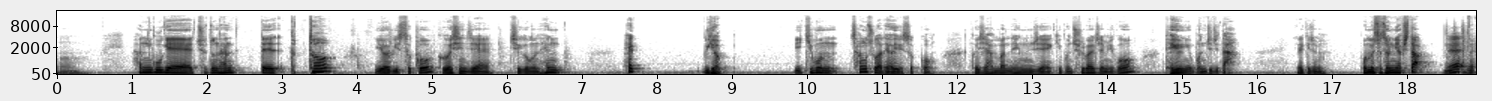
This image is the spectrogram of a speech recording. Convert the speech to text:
어. 한국에 주둔한 때부터 위협이 있었고 그것이 이제 지금은 핵, 핵 위협이 기본 상수가 되어 있었고 그것이 한반도 핵 문제의 기본 출발점이고 배경의 본질이다. 이렇게 좀 보면서 정리합시다. 네. 네.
